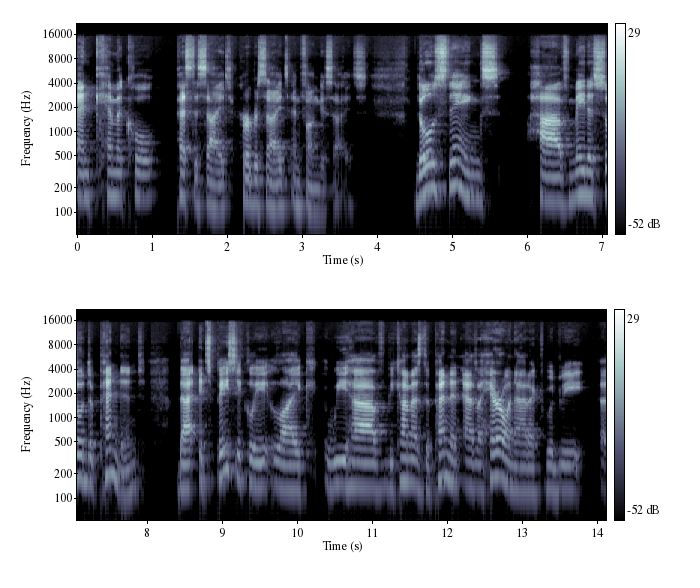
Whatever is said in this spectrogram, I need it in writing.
and chemical pesticides, herbicides, and fungicides. Those things have made us so dependent that it's basically like we have become as dependent as a heroin addict would be, uh,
